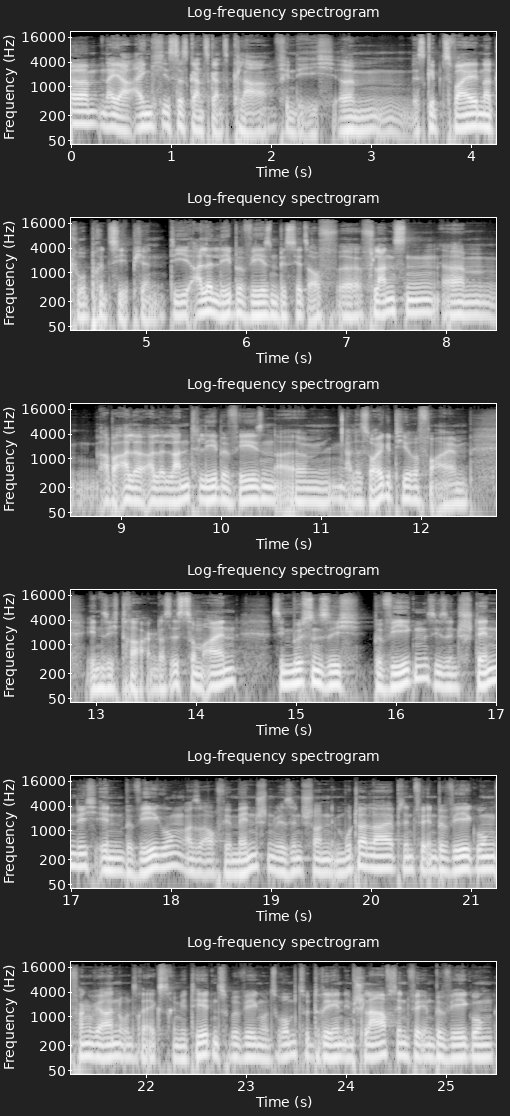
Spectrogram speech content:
Ähm, naja, eigentlich ist das ganz, ganz klar, finde ich. Ähm, es gibt zwei Naturprinzipien, die alle Lebewesen bis jetzt auf äh, Pflanzen, ähm, aber alle, alle Landlebewesen, ähm, alle Säugetiere vor allem in sich tragen. Das ist zum einen, sie müssen sich bewegen, sie sind ständig in Bewegung, also auch wir Menschen, wir sind schon im Mutterleib, sind wir in Bewegung, fangen wir an, unsere Extremitäten zu bewegen, uns rumzudrehen, im Schlaf sind wir in Bewegung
